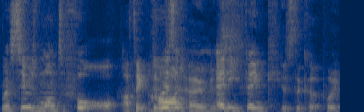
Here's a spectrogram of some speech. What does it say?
Whereas series one to four, I think there Hard isn't Home is, anything. is the cut point.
